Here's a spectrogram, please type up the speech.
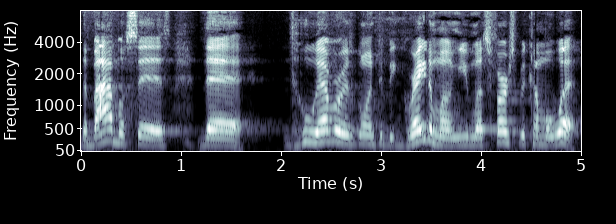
The Bible says that whoever is going to be great among you must first become a what?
